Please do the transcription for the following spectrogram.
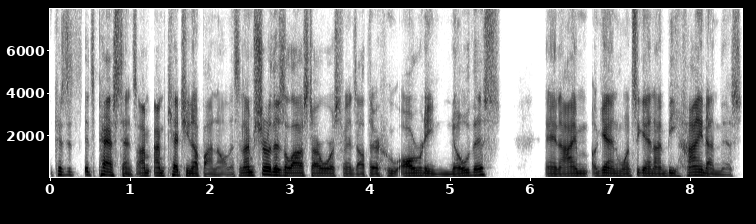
because it's it's past tense. I'm I'm catching up on all this, and I'm sure there's a lot of Star Wars fans out there who already know this, and I'm again once again I'm behind on this.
